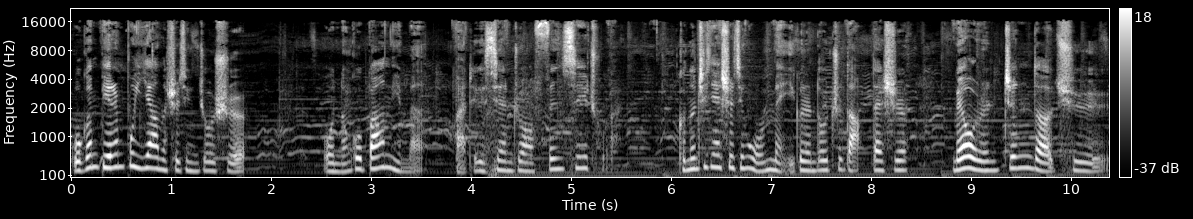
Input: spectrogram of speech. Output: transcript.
我跟别人不一样的事情就是，我能够帮你们把这个现状分析出来。可能这件事情我们每一个人都知道，但是没有人真的去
